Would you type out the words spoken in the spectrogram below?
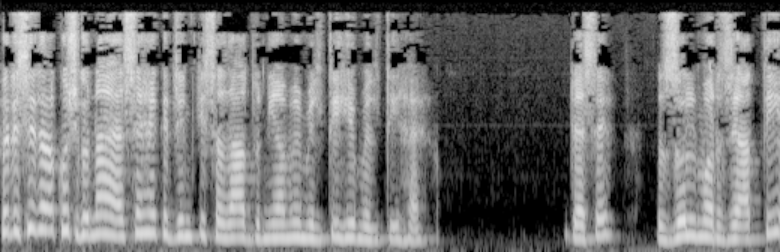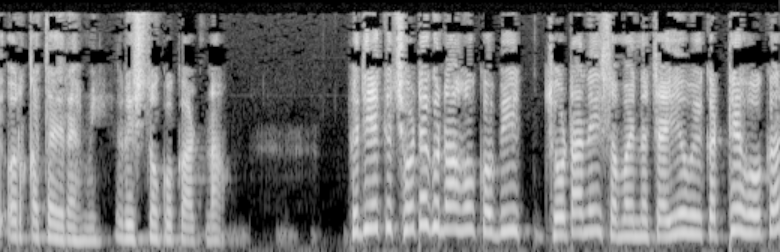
پھر اسی طرح کچھ گنا ایسے ہیں کہ جن کی سزا دنیا میں ملتی ہی ملتی ہے۔ جیسے ظلم اور زیادتی اور قطع رحمی، رشتوں کو کاٹنا۔ پھر یہ کہ چھوٹے گناہوں کو بھی چھوٹا نہیں سمجھنا چاہیے، وہ اکٹھے ہو کر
